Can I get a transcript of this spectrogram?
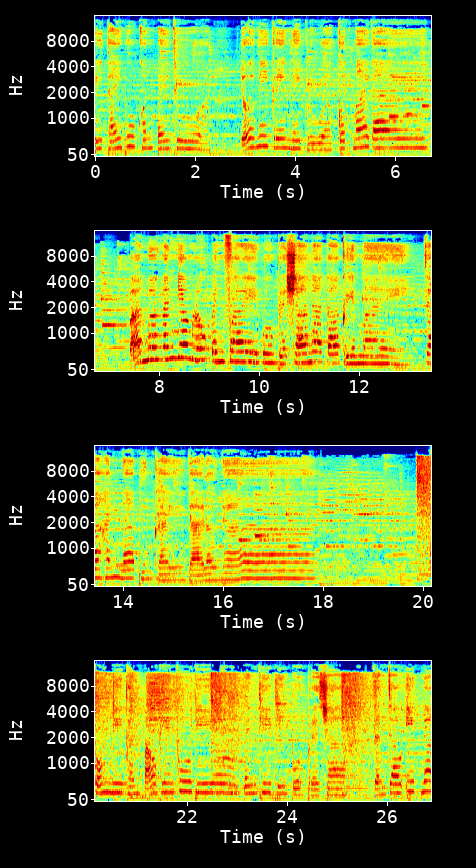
รีดไถผู้คนไปทั่ว โดยไม่เกรงไม่กลัวกฎหมายใด บ้านเมืองนั้นย่อมลุกเป็นไฟปวงประชาหน้าตาเกรียมไหมจะหันหน้าพึ่งใครได้เล่านะคงมีท่านเป่าเพียงผู้เดียว เป็นที่พึ่งปวงประชาจันเจ้าอีกนา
